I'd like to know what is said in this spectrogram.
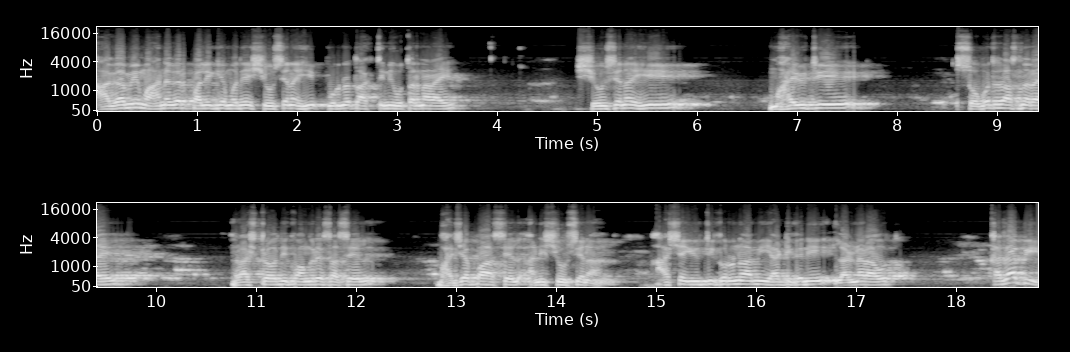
आगामी महानगरपालिकेमध्ये शिवसेना ही पूर्ण ताकदीने उतरणार आहे. शिवसेना ही महायुती सोबतच असणार आहे. राष्ट्रवादी काँग्रेस असेल भाजपा असेल आणि शिवसेना अशा युती करून आम्ही या ठिकाणी लढणार आहोत. कदापि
